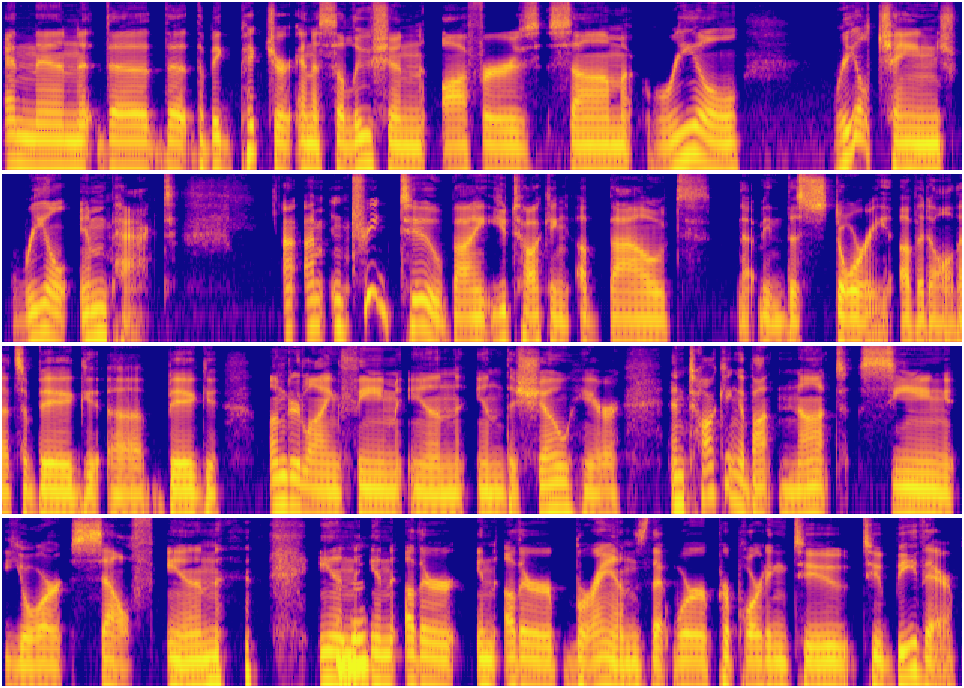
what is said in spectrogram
and then the the the big picture and a solution offers some real real change, real impact. I, I'm intrigued too by you talking about I mean the story of it all. That's a big uh, big underlying theme in in the show here and talking about not seeing yourself in in mm-hmm. in other in other brands that were purporting to to be there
